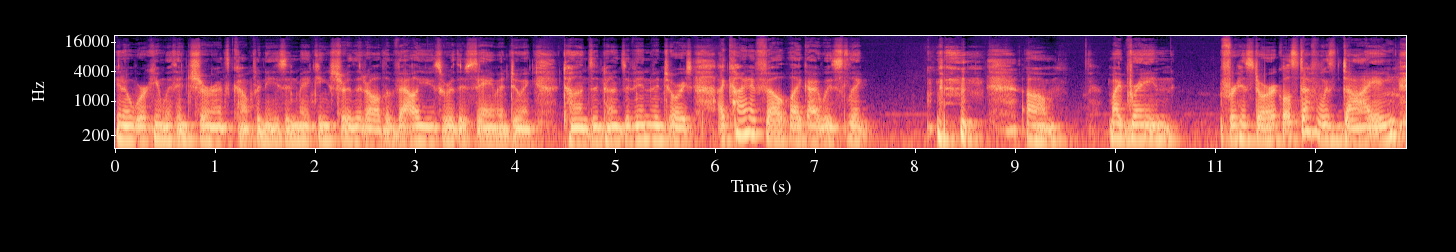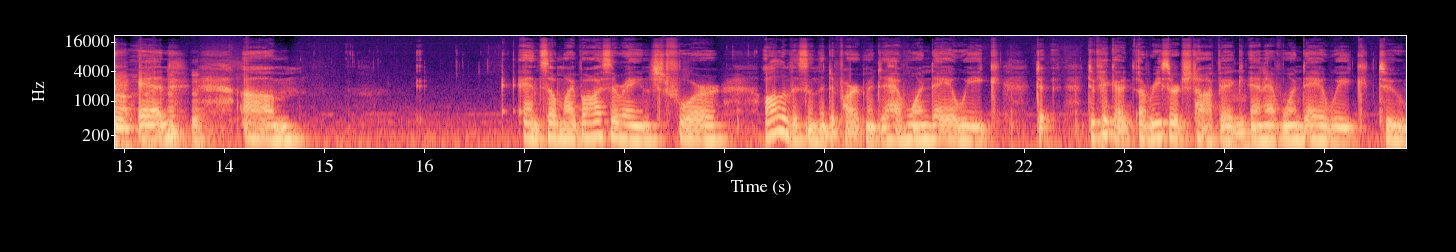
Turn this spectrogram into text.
you know, working with insurance companies and making sure that all the values were the same and doing tons and tons of inventories, I kind of felt like I was like, um, my brain for historical stuff was dying, and um, and so my boss arranged for all of us in the department to have one day a week to to pick a, a research topic mm-hmm. and have one day a week to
